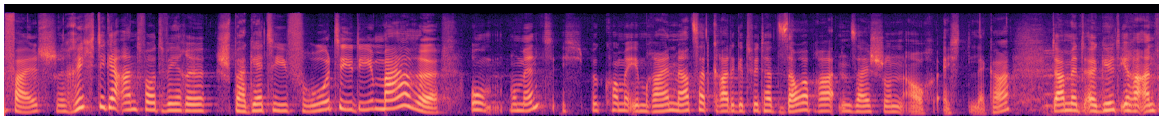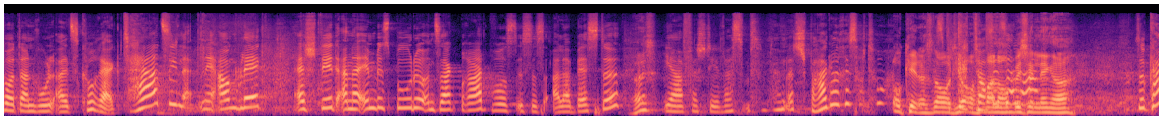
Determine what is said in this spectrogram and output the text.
falsch. Richtige Antwort wäre Spaghetti Frutti di Mare. Oh, Moment, ich bekomme eben rein. Merz hat gerade getwittert, Sauerbraten sei schon auch echt lecker. Damit äh, gilt Ihre Antwort dann wohl als korrekt. Herzlichen nee, Augenblick. Er steht an der Imbissbude und sagt, Bratwurst ist das Allerbeste. Was? Ja, verstehe. Was? Das Spargelrisotto? Okay, das dauert hier offenbar noch ein bisschen länger. So kann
